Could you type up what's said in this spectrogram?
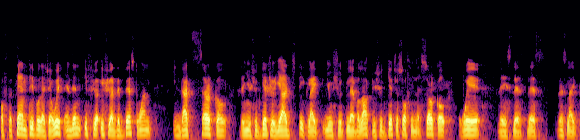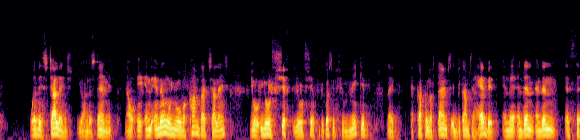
of the 10 people that you're with. And then if you're if you are the best one in that circle then you should get your yardstick. Like you should level up. You should get yourself in a circle where there's there's there's there's like where there's challenge you understand me? Now and, and then when you overcome that challenge you you'll shift you'll shift. Because if you make it like a couple of times it becomes a habit. And then and then and then it's a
